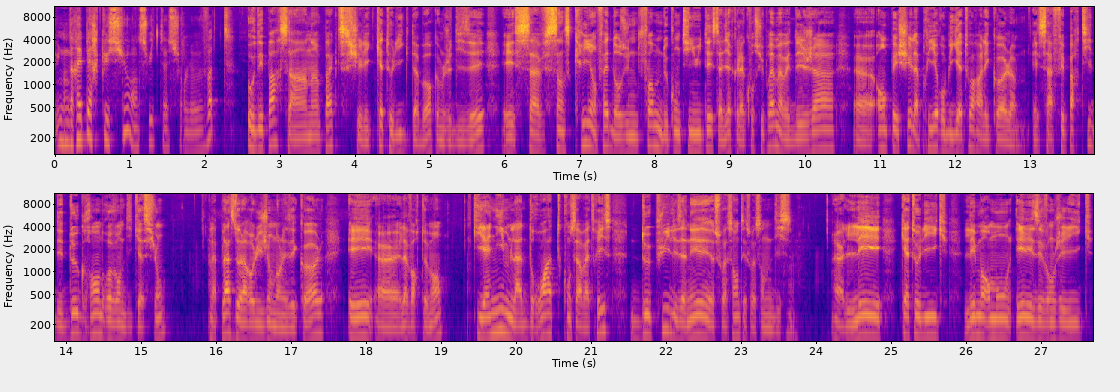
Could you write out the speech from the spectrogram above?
une répercussion ensuite sur le vote. Au départ, ça a un impact chez les catholiques d'abord, comme je disais, et ça s'inscrit en fait dans une forme de continuité, c'est-à-dire que la Cour suprême avait déjà euh, empêché la prière obligatoire à l'école, et ça fait partie des deux grandes revendications la place de la religion dans les écoles et euh, l'avortement qui anime la droite conservatrice depuis les années 60 et 70. Euh, les catholiques, les mormons et les évangéliques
